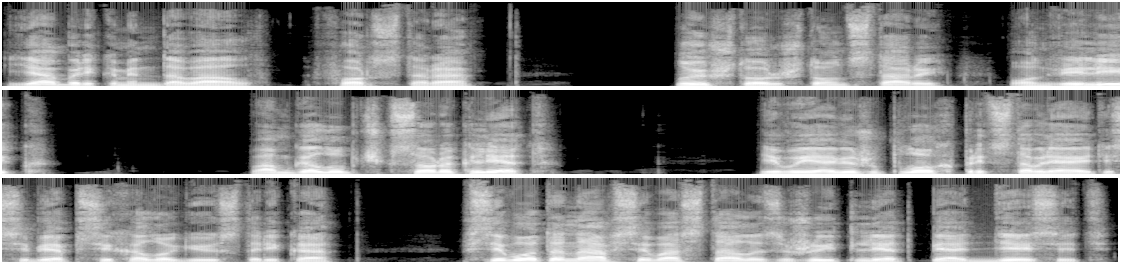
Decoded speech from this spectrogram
я бы рекомендовал Форстера. Ну и что же, что он старый? Он велик. Вам, голубчик, сорок лет. И вы, я вижу, плохо представляете себе психологию старика. Всего-то навсего осталось жить лет пять-десять.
